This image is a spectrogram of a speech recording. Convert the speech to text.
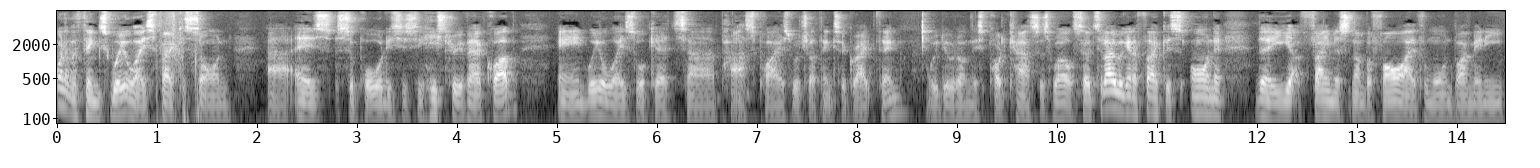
One of the things we always focus on uh, as supporters is the history of our club and we always look at uh, past players, which I think is a great thing. We do it on this podcast as well. So today we're going to focus on the famous number five, worn by many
